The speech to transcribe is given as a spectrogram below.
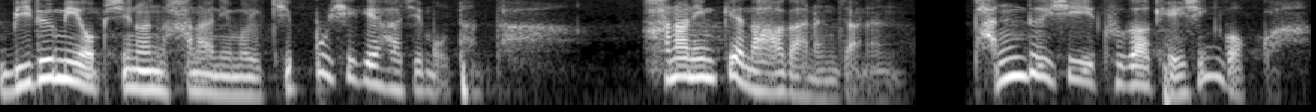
믿음이 없이는 하나님을 기쁘시게 하지 못한다. 하나님께 나아가는 자는 반드시 그가 계신 것과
